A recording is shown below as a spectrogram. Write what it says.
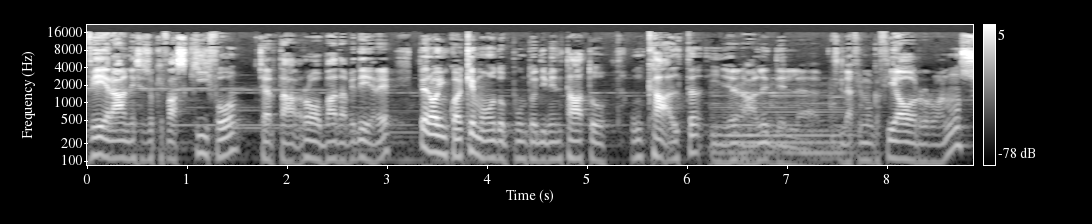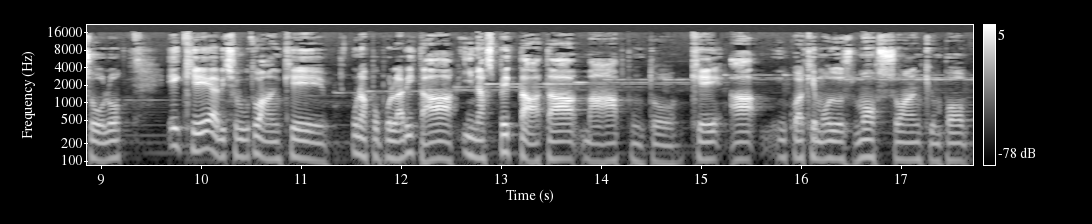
vera nel senso che fa schifo certa roba da vedere però in qualche modo appunto è diventato un cult in generale del, della filmografia horror ma non solo e che ha ricevuto anche una popolarità inaspettata ma appunto che ha in qualche modo smosso anche un po'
